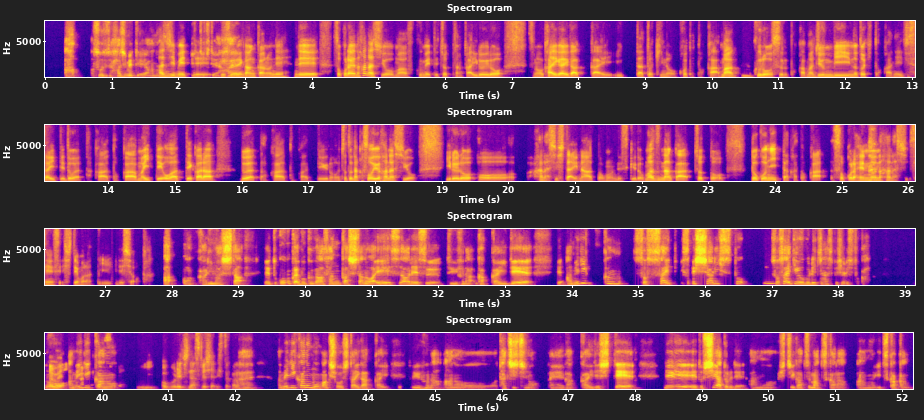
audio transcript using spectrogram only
そうですね。初めて、あの、初めてですよね、はい眼科のね。で、そこら辺の話をまあ含めて、ちょっとなんかいろいろ、その海外学会行った時のこととか、まあうん苦労するとか、まあ準備の時とかね、実際行ってどうやったかとか、まあ行って終わってからどうやったかとかっていうのを、ちょっとなんかそういう話をいろいろお話ししたいなと思うんですけど、まずなんかちょっとどこに行ったかとか、そこら辺の話、先生してもらっていいでしょうか？あ、わかりました。えっと、今回僕が参加したのは ASRS というふうな学会で、え American Society, Specialist, Society of Retina Specialists か。のアメリカの、 of Retina Specialists かな。はい、アメリカの網膜硝子体学会というふうな、あの立ち位置の、えー学会でして、で、えっと、シアトルで、あの、7月末から、あの、5日間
